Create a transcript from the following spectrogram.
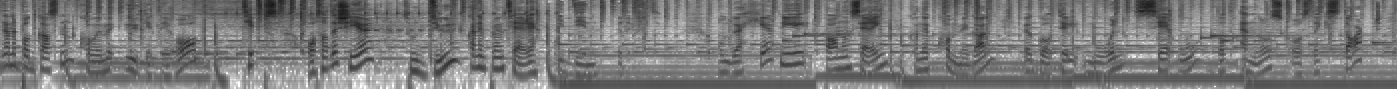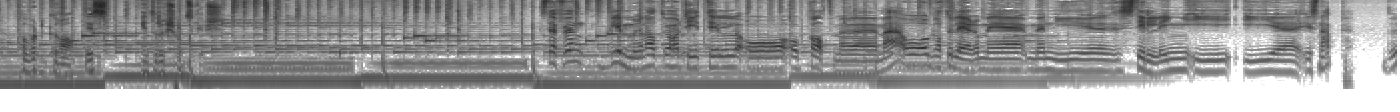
denne podkasten kommer vi med ukentlige råd, tips og strategier som du kan implementere i din bedrift. Om du er helt ny på annonsering, kan du komme i gang ved å gå til moenco.no start for vårt gratis introduksjonskurs. Steffen, glimrende at du har tid til å, å prate med meg, og gratulerer med, med ny stilling i, i, i Snap. Du,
